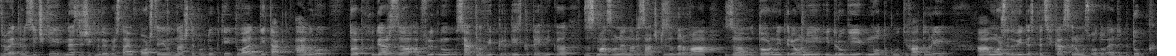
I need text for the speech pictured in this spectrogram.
Здравейте на всички! Днес решихме да ви представим още един от нашите продукти. Това е Ditact Agro. Той е подходящ за абсолютно всякакъв вид градинска техника, за смазване на резачки за дърва, за моторни триони и други мотокултиватори. А, можете да видите спецификацията на маслото ето тук.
